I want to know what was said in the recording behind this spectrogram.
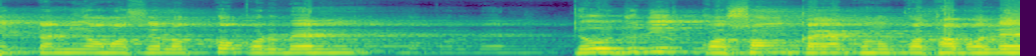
একটা নিয়ম আছে, লক্ষ্য করবেন। কেউ যদি কসম খায়া, কোনো কথা বলে,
